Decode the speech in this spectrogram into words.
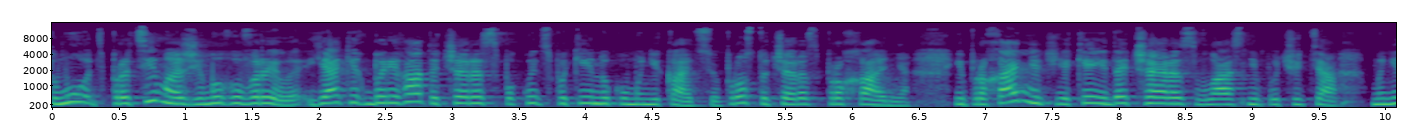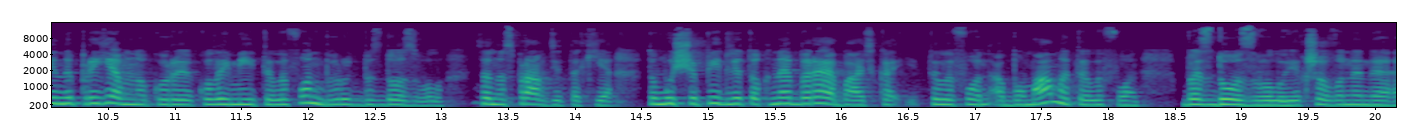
Тому про ці межі ми говорили, як їх берігати через спокійну комунікацію, просто через прохання, і прохання, яке йде через власні почуття. Мені неприємно, коли, коли мій телефон беруть без дозволу. Це насправді так є. Тому що підліток не бере батька телефон або мами телефон без дозволу, якщо вони не,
